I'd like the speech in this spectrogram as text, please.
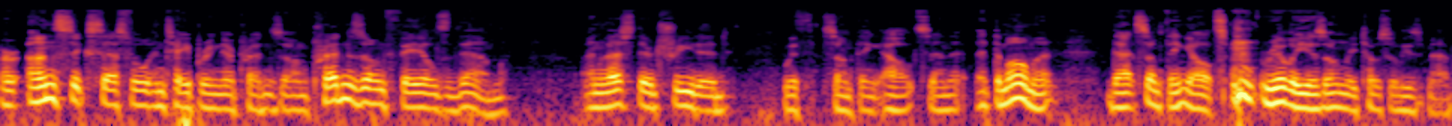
are unsuccessful in tapering their prednisone. Prednisone fails them unless they're treated with something else. And at the moment, that something else really is only tocilizumab.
